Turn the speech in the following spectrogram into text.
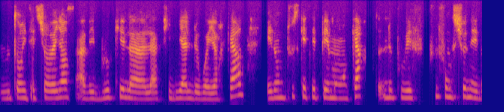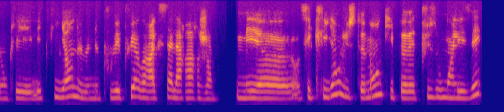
l'autorité de surveillance avait bloqué la, filiale de Wirecard et donc tout ce qui était paiement en carte ne pouvait plus fonctionner. Donc les, clients ne, pouvaient plus avoir accès à leur argent. Mais euh, ces clients, justement, qui peuvent être plus ou moins lésés,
